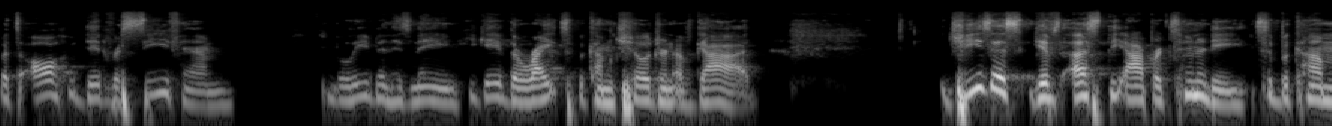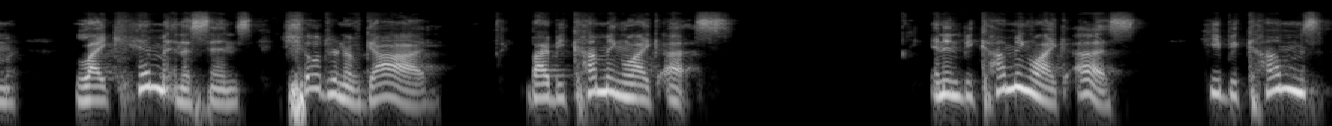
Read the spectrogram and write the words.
But to all who did receive him, who believed in his name, he gave the right to become children of God. Jesus gives us the opportunity to become like him in a sense, children of God, by becoming like us. And in becoming like us, he becomes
